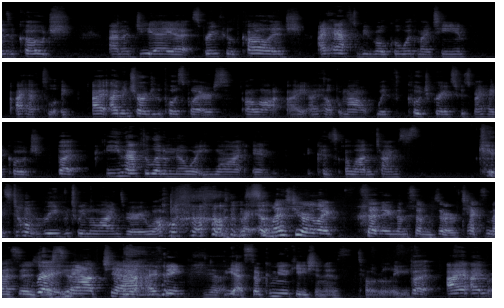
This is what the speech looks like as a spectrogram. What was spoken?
as a coach, I'm a GA at Springfield College. I have to be vocal with my team. I have to like I, I'm in charge of the post players a lot. I, I help them out with Coach Graves, who's my head coach. But you have to let them know what you want, and because a lot of times kids don't read between the lines very well. Right, So- unless you're like sending them some sort of text message Right, or. Snapchat, Yeah. I think yeah. yeah. So communication is totally. but I, I.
